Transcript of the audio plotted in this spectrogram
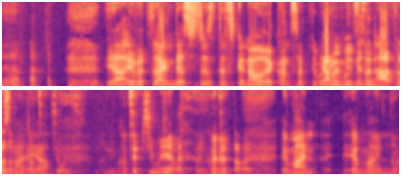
ja, ich würde sagen, das, das, das genauere Konzept Ja, aber wir, wir sind hart dran an den. Konzeptions, an den Konzeptions, Ja. an den Konzeptarbeiten. Ich meine, ich mein,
